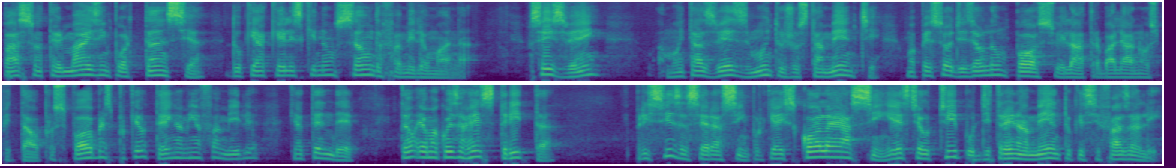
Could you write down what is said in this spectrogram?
passam a ter mais importância do que aqueles que não são da família humana. Vocês veem muitas vezes, muito justamente, uma pessoa diz: Eu não posso ir lá trabalhar no hospital para os pobres porque eu tenho a minha família que atender. Então é uma coisa restrita. Precisa ser assim, porque a escola é assim. Este é o tipo de treinamento que se faz ali.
